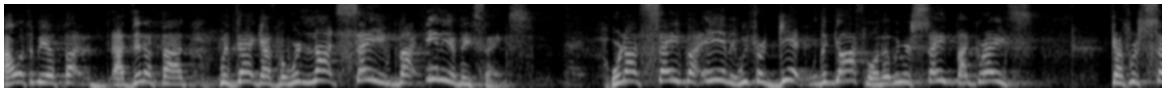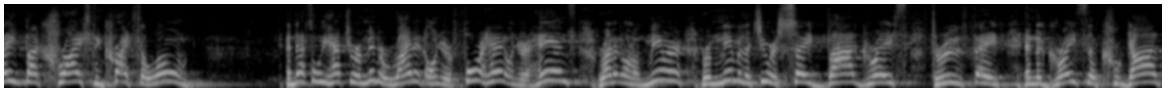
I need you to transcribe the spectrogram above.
I want to be identified with that, guys. But we're not saved by any of these things. We're not saved by any of it. We forget the gospel and that we were saved by grace. Guys, we're saved by Christ and Christ alone. And that's what we have to remember. Write it on your forehead, on your hands, write it on a mirror. Remember that you are saved by grace through faith. And the grace of God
